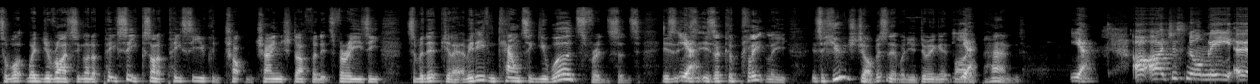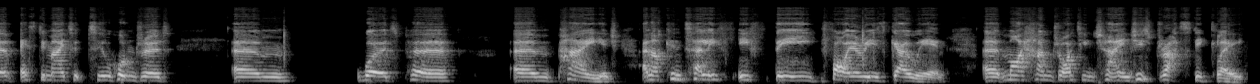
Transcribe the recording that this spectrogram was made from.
to what, when you're writing on a PC. Because on a PC, you can chop and change stuff and it's very easy to manipulate. I mean, even counting your words, for instance, is, yeah. is, is, a completely, it's a huge job, isn't it, when you're doing it by yeah. hand? Yeah, I, I just normally uh, estimate at 200 um, words per um, page, and I can tell if, if the fire is going. Uh, my handwriting changes drastically.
